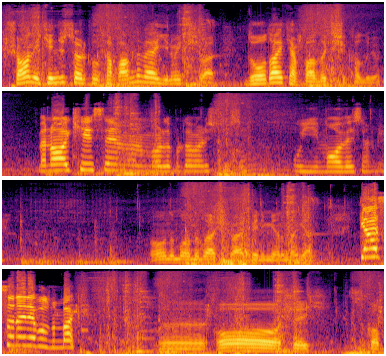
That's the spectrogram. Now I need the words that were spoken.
Şu an ikinci circle kapandı veya 20 kişi var. Doğudayken fazla kişi kalıyor. Ben AK'yi sevmiyorum bu arada burada var istiyorsan. Uy mavi SMG. Onu mu onu baş ver benim yanıma gel. Gel sana ne buldum bak. Ee, o şey scope.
